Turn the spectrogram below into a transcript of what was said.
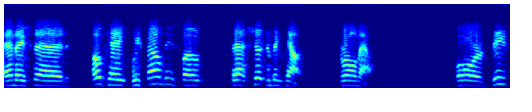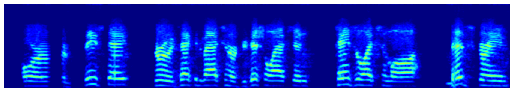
and they said, okay, we found these votes that shouldn't have been counted, throw them out. Or these, or these states, through executive action or judicial action, change election law midstream.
